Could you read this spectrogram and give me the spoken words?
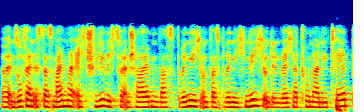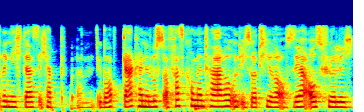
Äh, insofern ist das manchmal echt schwierig zu entscheiden, was bringe ich und was bringe ich nicht und in welcher Tonalität bringe ich das. Ich habe ähm, überhaupt gar keine Lust auf Hasskommentare und ich sortiere auch sehr ausführlich,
